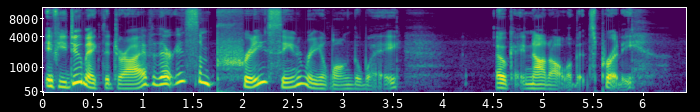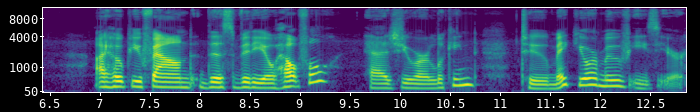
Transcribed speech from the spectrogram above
If you do make the drive, there is some pretty scenery along the way. Okay, not all of it's pretty. I hope you found this video helpful as you are looking to make your move easier.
